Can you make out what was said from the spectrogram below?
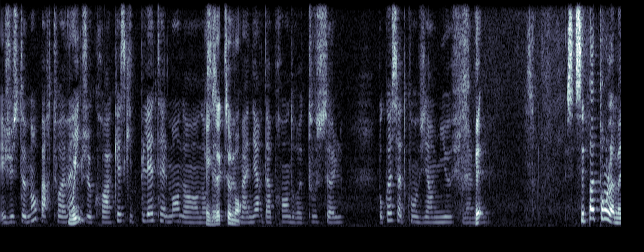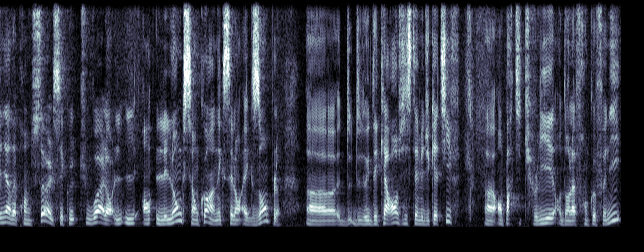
Et justement, par toi-même, je crois. Qu'est-ce qui te plaît tellement dans, dans cette manière d'apprendre tout seul? Pourquoi ça te convient mieux, finalement? C'est pas tant la manière d'apprendre seul, c'est que tu vois, alors les langues, c'est encore un excellent exemple euh, des carences du système éducatif, euh, en particulier dans la francophonie.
